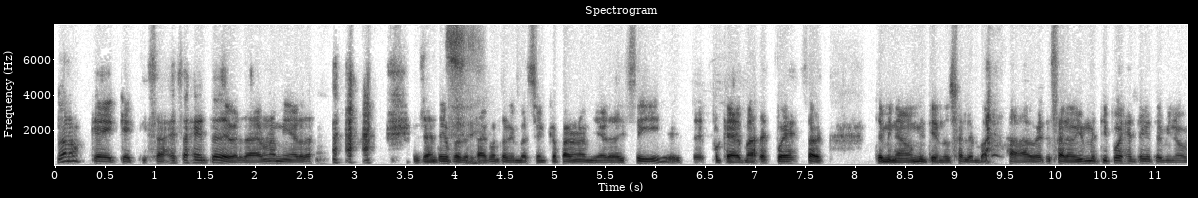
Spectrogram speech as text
No, no, que, que quizás esa gente de verdad era una mierda. esa gente que Sí. protestaba contra la invasión que para una mierda. Y sí, este, porque además después, ¿sabes? Terminaron metiéndose a la embajada, o sea, el mismo tipo de gente que terminó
